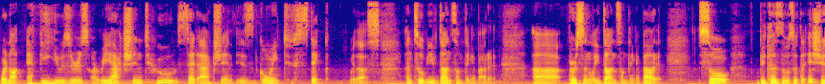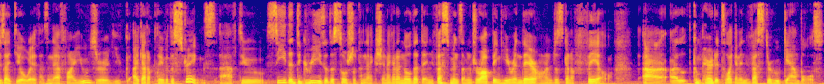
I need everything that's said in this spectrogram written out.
We're not FE users, our reaction to said action is going to stick with us until we've done something about it. Uh, personally, done something about it. So, because those are the issues I deal with as an FI user, you, I gotta play with the strings. I have to see the degrees of the social connection. I gotta know that the investments I'm dropping here and there aren't just gonna fail. Uh, I compared it to like an investor who gambles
